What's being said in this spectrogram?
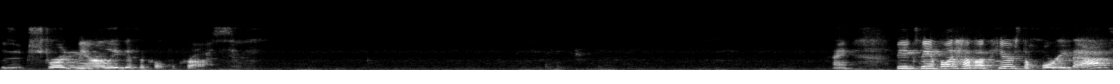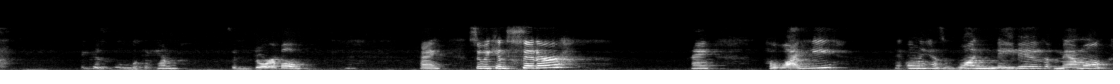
is extraordinarily difficult to cross. Okay. The example I have up here is the hoary bat, because look at him, it's adorable. Okay, so we consider okay, Hawaii. It only has one native mammal.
